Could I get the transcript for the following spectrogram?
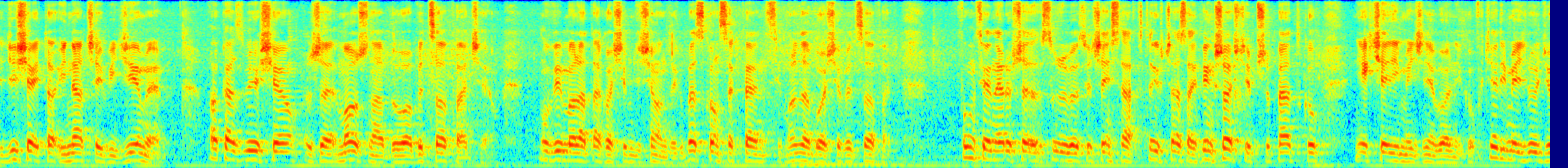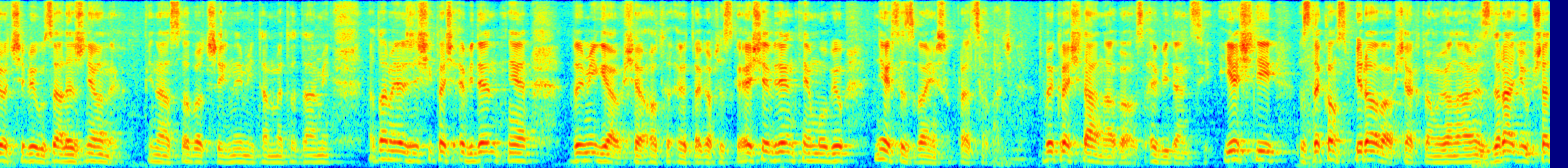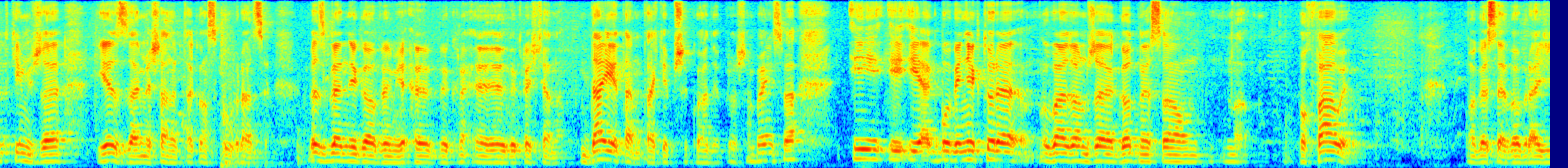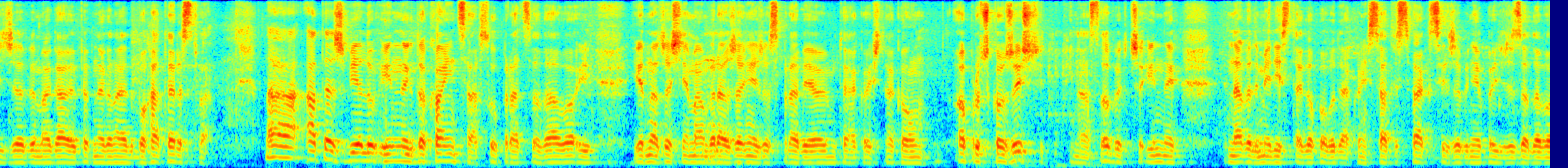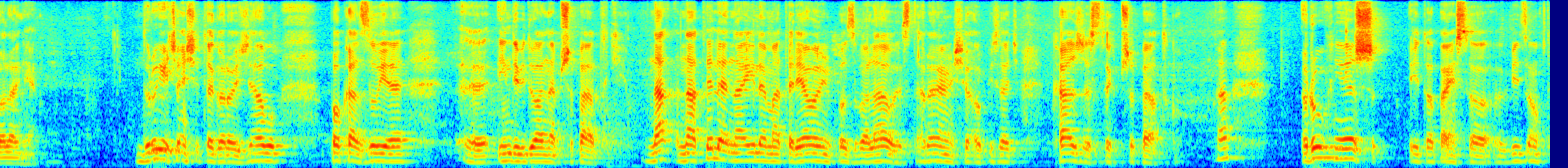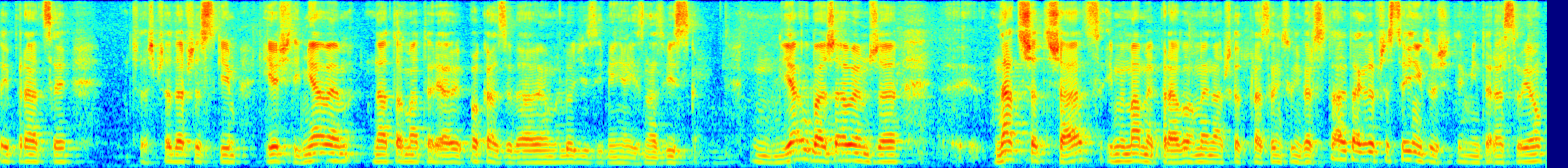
dzisiaj to inaczej widzimy. Okazuje się, że można było wycofać się. Mówimy o latach 80. Bez konsekwencji, można było się wycofać. Funkcjonariusze Służby Bezpieczeństwa w tych czasach w większości przypadków nie chcieli mieć niewolników. Chcieli mieć ludzi od siebie uzależnionych finansowo czy innymi tam metodami. Natomiast jeśli ktoś ewidentnie wymigał się od e, tego wszystkiego, jeśli ewidentnie mówił, nie chcę z wami współpracować, wykreślano go z ewidencji. Jeśli zdekonspirował się, jak to mówiono, a więc zdradził przed kimś, że jest zamieszany w taką współpracę, bezwzględnie go e, e, wykreślano. Daję tam takie przykłady, proszę Państwa. I, i, i jak mówię, niektóre uważam, że godne są no, pochwały, mogę sobie wyobrazić, że wymagały pewnego nawet bohaterstwa. No, a- też wielu innych do końca współpracowało i jednocześnie mam wrażenie, że sprawiało im to jakoś taką, oprócz korzyści finansowych czy innych, nawet mieli z tego powodu jakąś satysfakcję, żeby nie powiedzieć, że zadowolenie. W drugiej części tego rozdziału pokazuje e, indywidualne przypadki. Na, na tyle, na ile materiały mi pozwalały, starałem się opisać każdy z tych przypadków. No, Również, i to Państwo widzą w tej pracy, też przede wszystkim, jeśli miałem na to materiały, pokazywałem ludzi z imienia i z nazwiska. Ja uważałem, że y, nadszedł czas i my mamy prawo, my na przykład pracownicy uniwersytetu, ale także wszyscy inni, którzy się tym interesują,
